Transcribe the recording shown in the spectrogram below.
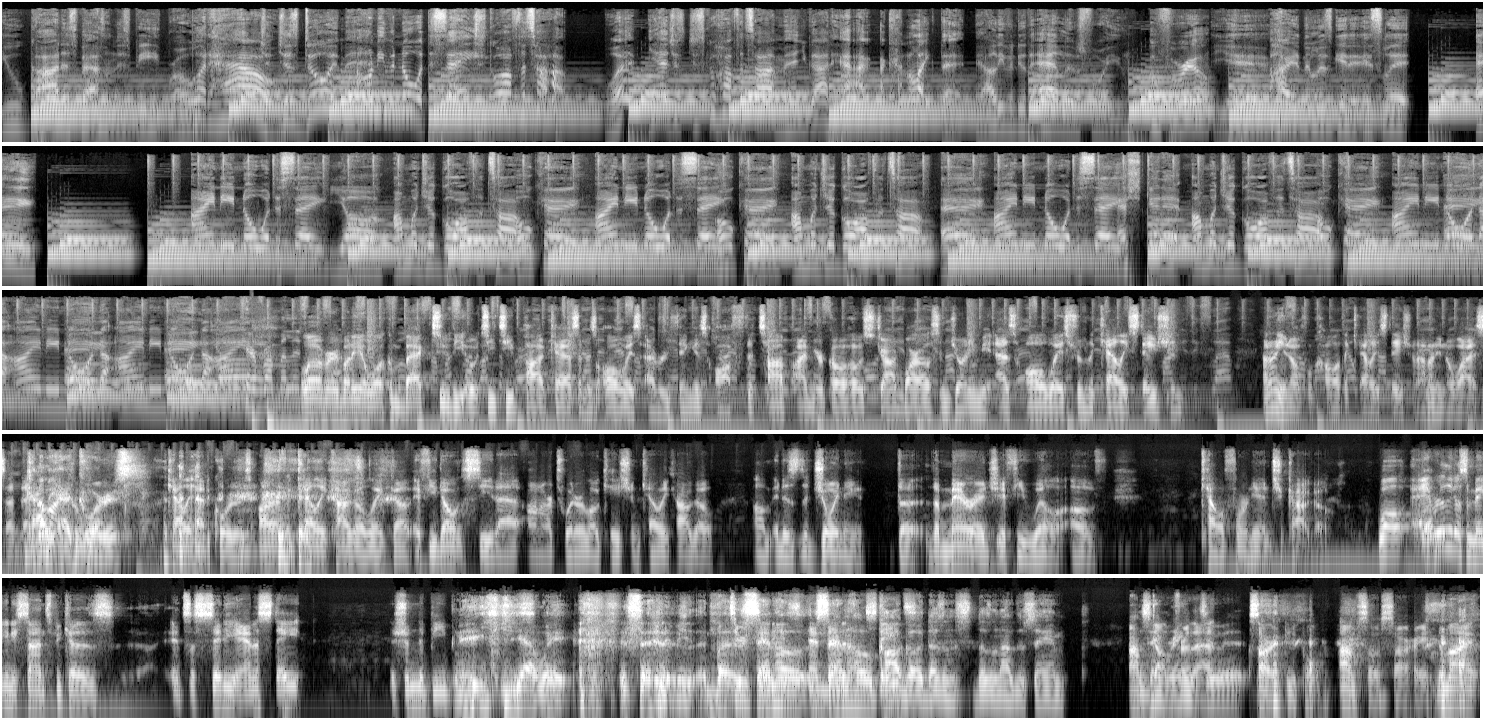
You gotta spaz on this beat, bro. But how? J- just do it, man. I don't even know what to say. Just go off the top. What? Yeah, just just go off the top, man. You got it. I, I, I kind of like that. Yeah, I'll even do the ad libs for you. Oh, for real? Yeah. All right, then let's get it. It's lit. Know what to say. Yo, I'ma just go off the top. Okay. I ain't even know what to say. Okay. I'ma just go off the top. Hey. I ain't even know what to say. Let's get it. I'ma just go off the top. Okay. I ain't even know what Hey. I ain't even know what the I ain't even know what the I ain't Hey, can't run my list Hello, everybody, and welcome back to the OTT podcast. And as always, everything is off the top. I'm your co host, Jon Barlos, and joining me, as always, from the Cali station. I don't even know if we'll call it the Cali station. I don't even know why I said that. Cali headquarters. Cali headquarters. Our Cali Cago link up. If you don't see that on our Twitter location, Cali Cago, um, it is the joining, the the marriage, if you will, of California and Chicago. Well, it really doesn't make any sense because it's a city and a state. Shouldn't it be? yeah, wait. It's, it be but San Ho, San Ho? Cago doesn't doesn't have the same I'm the same dumb ring for that. to it. Sorry, people. I'm so sorry. Nimai,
